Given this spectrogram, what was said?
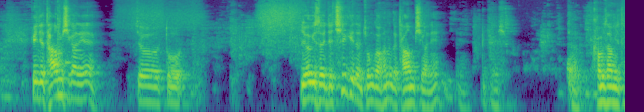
그 이제 다음 시간에 저 또 여기서 이제 칠기는 종강하는 거 다음 시간에 예, 그렇게 하시고. 자, 감사합니다.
